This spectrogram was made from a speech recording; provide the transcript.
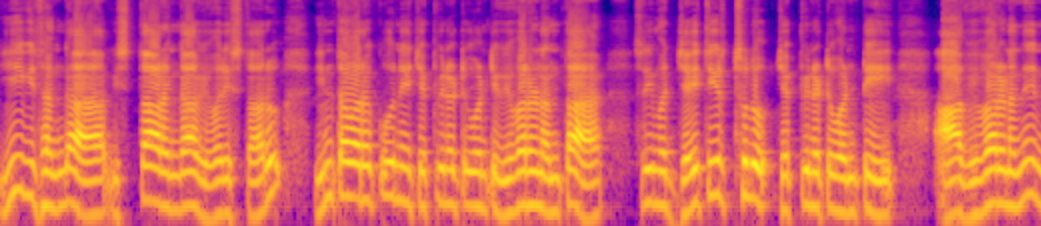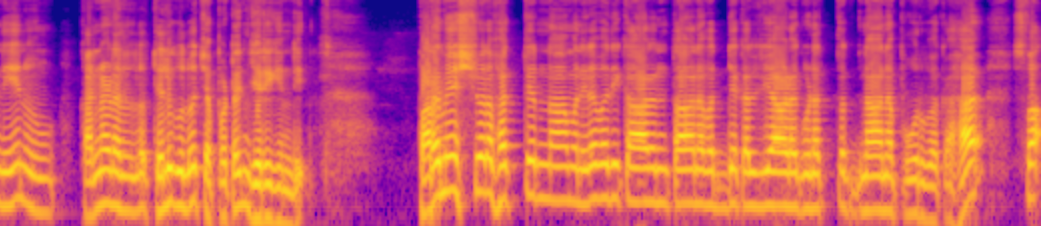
ఈ విధంగా విస్తారంగా వివరిస్తారు. ఇంతవరకు నేను చెప్పినటువంటి వివరణ అంతా శ్రీమద్ జయతీర్థులు చెప్పినటువంటి ఆ వివరణనే నేను కన్నడంలో తెలుగులో చెప్పటం జరిగింది. పరమేశ్వర భక్తిర్నామ నిరవధికానంతానవద్య కళ్యాణ గుణత్వ జ్ఞానపూర్వక స్వ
